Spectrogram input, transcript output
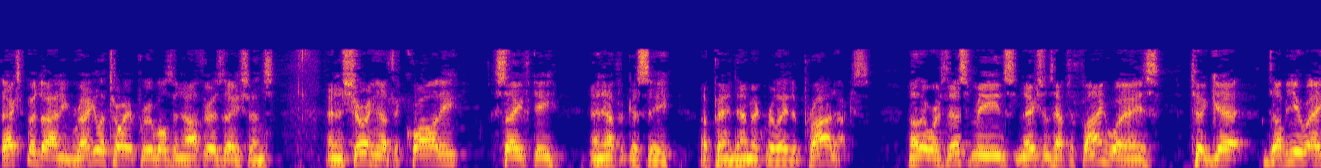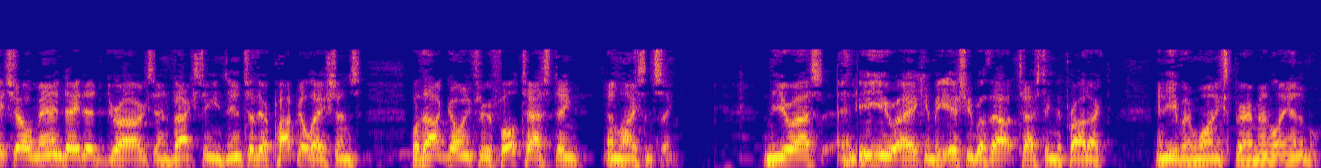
expediting regulatory approvals and authorizations and ensuring that the quality, safety, and efficacy of pandemic related products. In other words, this means nations have to find ways to get WHO mandated drugs and vaccines into their populations without going through full testing and licensing. In the US, an EUA can be issued without testing the product in even one experimental animal.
